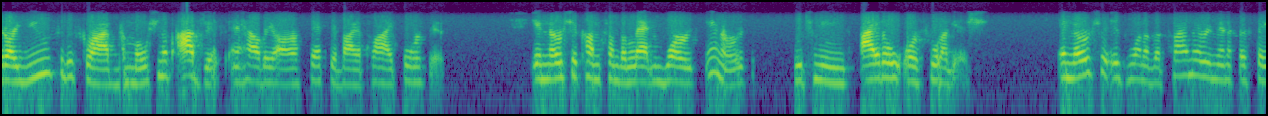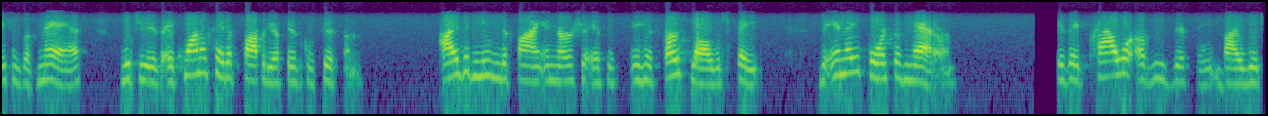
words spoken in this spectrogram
that are used to describe the motion of objects and how they are affected by applied forces. Inertia comes from the Latin word iners, which means idle or sluggish. Inertia is one of the primary manifestations of mass, which is a quantitative property of physical systems. Isaac Newton defined inertia his, in his first law, which states the innate force of matter is a power of resisting by which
